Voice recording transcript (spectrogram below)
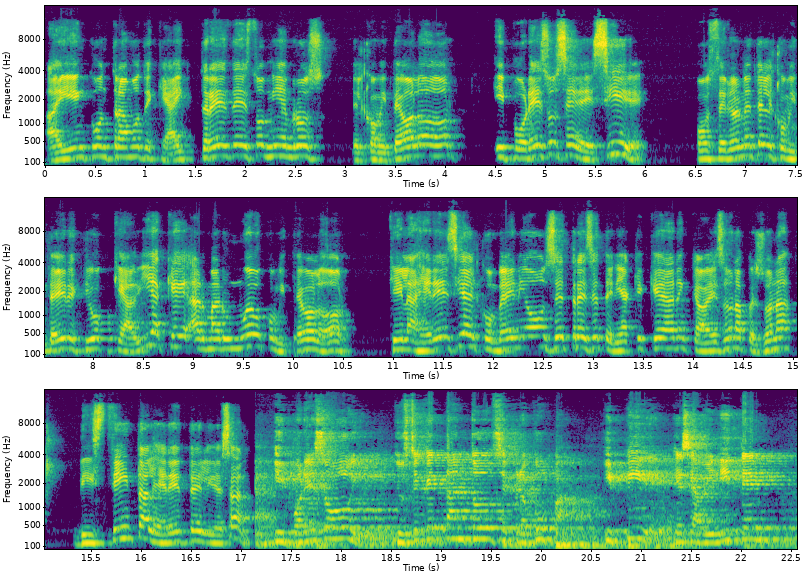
ahí encontramos de que hay tres de estos miembros del comité evaluador y por eso se decide posteriormente en el comité directivo que había que armar un nuevo comité evaluador que la gerencia del convenio 1113 tenía que quedar en cabeza de una persona distinta al gerente del IDESAN. Y por eso hoy, que usted que tanto se preocupa y pide que se habiliten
